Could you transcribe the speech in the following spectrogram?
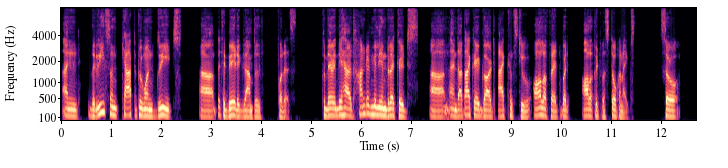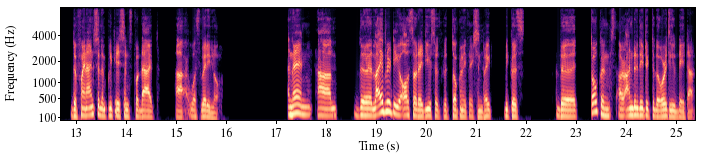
And the recent Capital One breach uh, is a great example for this. So they, they had 100 million records, uh, and the attacker got access to all of it, but all of it was tokenized. So the financial implications for that uh, was very low. And then um, the liability also reduces with tokenization, right? Because the tokens are unrelated to the original data.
